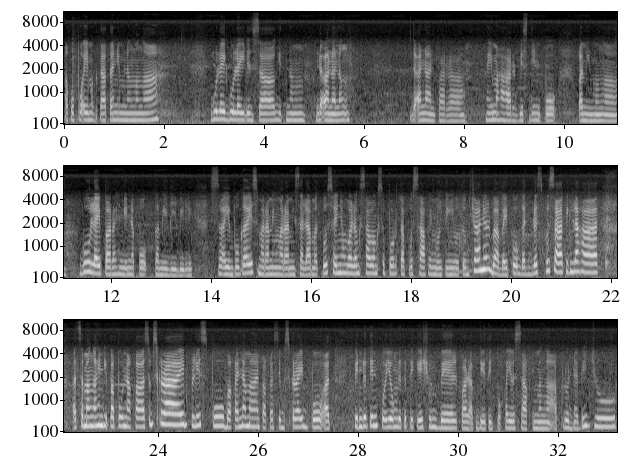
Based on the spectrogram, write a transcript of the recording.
ako po ay magtatanim ng mga gulay-gulay din sa gitnang daanan ng daanan para may maharvest din po kaming mga gulay para hindi na po kami bibili. So ayun po guys, maraming maraming salamat po sa inyong walang sawang suporta po sa aking munting YouTube channel. Bye-bye po. God bless po sa ating lahat. At sa mga hindi pa po naka-subscribe, please po baka naman paka-subscribe po at pindutin po yung notification bell para updated po kayo sa aking mga upload na video.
